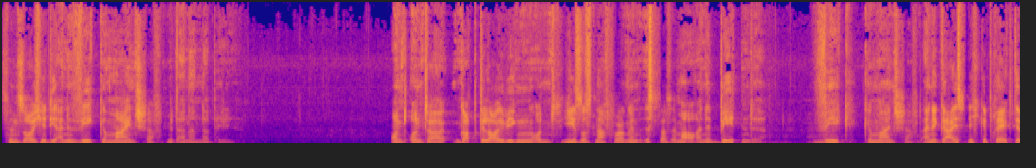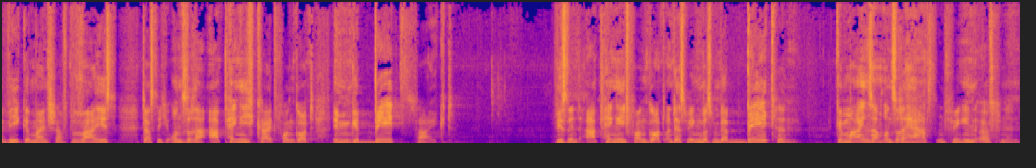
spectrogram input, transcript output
sind solche, die eine Weggemeinschaft miteinander bilden. Und unter Gottgläubigen und Jesus-Nachfolgern ist das immer auch eine betende Weggemeinschaft. Eine geistlich geprägte Weggemeinschaft weiß, dass sich unsere Abhängigkeit von Gott im Gebet zeigt. Wir sind abhängig von Gott und deswegen müssen wir beten, gemeinsam unsere Herzen für ihn öffnen.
